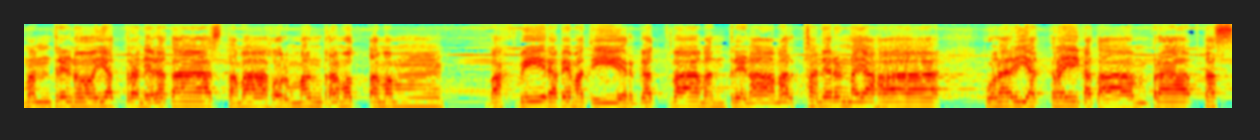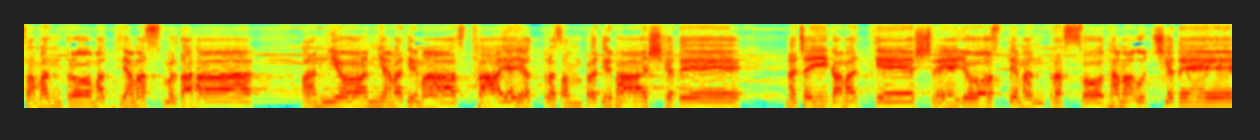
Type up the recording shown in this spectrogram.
मन्त्रिणो यत्र निरतास्तमाहुर्मन्त्रमुत्तमम्। बह्वीरपि मतीर्गत्वा मन्त्रिणामर्थनिर्णयः। पुनर्यत्रैकताम् प्राप्तः स मन्त्रो मध्यमः स्मृतः अन्योन्यमतिमास्थाय यत्र सम्प्रतिभाष्यते। न चैकमत्ये श्रेयोऽस्ति मन्त्रः सोऽधम उच्यते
